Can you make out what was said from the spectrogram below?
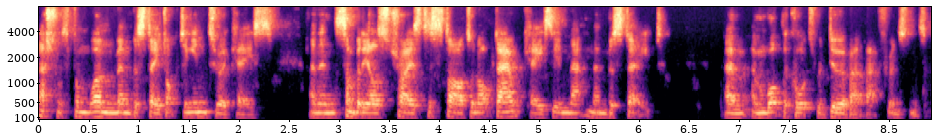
nationals from one member state opting into a case, and then somebody else tries to start an opt-out case in that member state, um, and what the courts would do about that, for instance.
